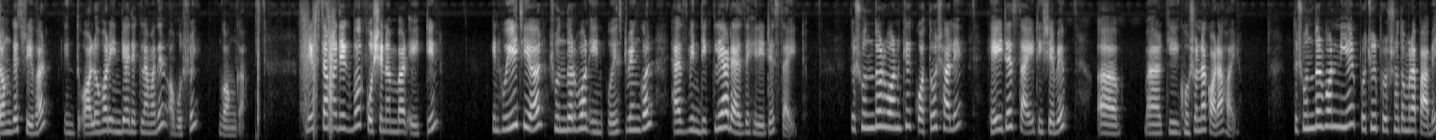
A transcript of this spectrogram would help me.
লংগেস্ট রিভার কিন্তু অল ওভার ইন্ডিয়া দেখলে আমাদের অবশ্যই গঙ্গা। নেক্সট আমরা দেখব question number eighteen in which year Sundarban in West Bengal has been declared as a heritage site তো সুন্দরবনকে কত সালে হেরিটেজ সাইট হিসেবে আর কি, ঘোষণা করা হয়? তো সুন্দরবন নিয়ে প্রচুর প্রশ্ন তোমরা পাবে,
